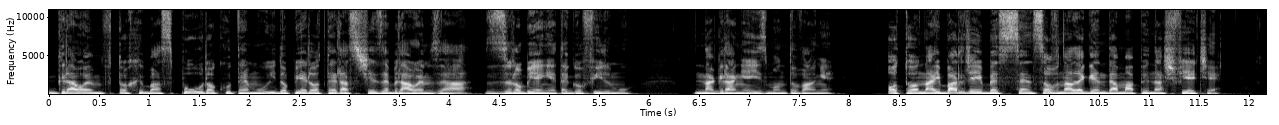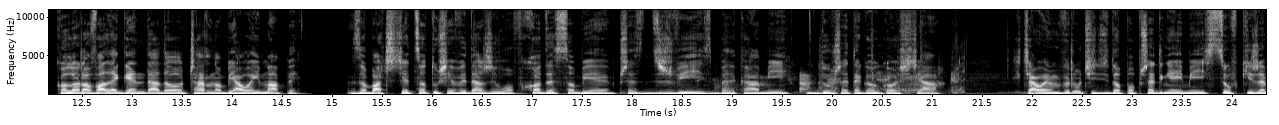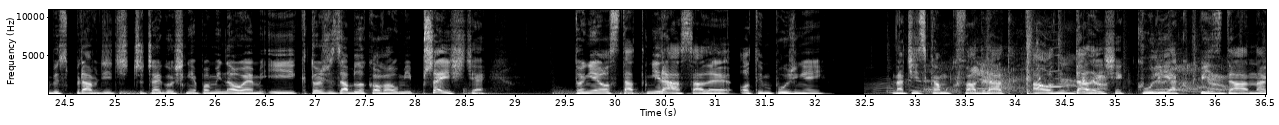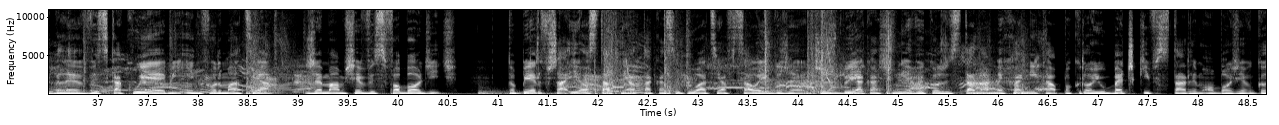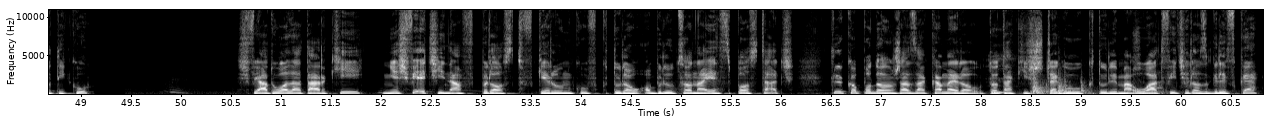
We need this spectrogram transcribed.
Grałem w to chyba z pół roku temu i dopiero teraz się zebrałem za zrobienie tego filmu. Nagranie i zmontowanie. Oto najbardziej bezsensowna legenda mapy na świecie. Kolorowa legenda do czarno-białej mapy. Zobaczcie, co tu się wydarzyło. Wchodzę sobie przez drzwi z belkami, duszę tego gościa. Chciałem wrócić do poprzedniej miejscówki, żeby sprawdzić, czy czegoś nie pominąłem, i ktoś zablokował mi przejście. To nie ostatni raz, ale o tym później. Naciskam kwadrat, a on dalej się kuli jak pizda. Nagle wyskakuje mi informacja, że mam się wyswobodzić. To pierwsza i ostatnia taka sytuacja w całej grze. Czyżby jakaś niewykorzystana mechanika pokroju beczki w starym obozie w Gotiku? Światło latarki nie świeci na wprost w kierunku, w którą obrócona jest postać, tylko podąża za kamerą. To taki szczegół, który ma ułatwić rozgrywkę,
